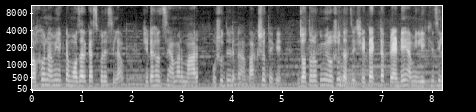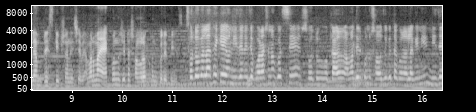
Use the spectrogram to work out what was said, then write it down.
তখন আমি একটা মজার কাজ করেছিলাম। সেটা হচ্ছে আমার মার ওষুধের বাক্স থেকে যত রকমের ওষুধ আছে, সেটা একটা প্যাডে আমি লিখেছিলাম প্রেসক্রিপশন হিসেবে। আমার মা এখনও সেটা সংরক্ষণ করে দিয়েছে। ছোটবেলা থেকে ও নিজে নিজে পড়াশোনা করছে। ছোট কারও আমাদের কোনো সহযোগিতা করা লাগেনি। নিজে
